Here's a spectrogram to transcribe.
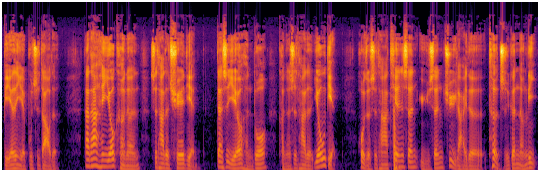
别人也不知道的。那它很有可能是他的缺点，但是也有很多可能是他的优点，或者是他天生与生俱来的特质跟能力。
